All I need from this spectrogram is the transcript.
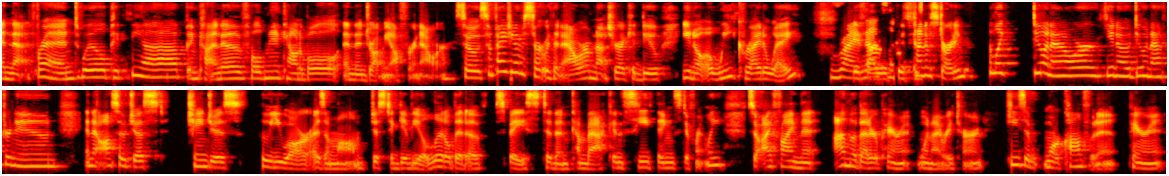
And that friend will pick me up and kind of hold me accountable and then drop me off for an hour. So sometimes you have to start with an hour. I'm not sure I could do, you know, a week right away. Right. If I was just kind of starting, but like do an hour, you know, do an afternoon. And it also just changes who you are as a mom, just to give you a little bit of space to then come back and see things differently. So I find that I'm a better parent when I return. He's a more confident parent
